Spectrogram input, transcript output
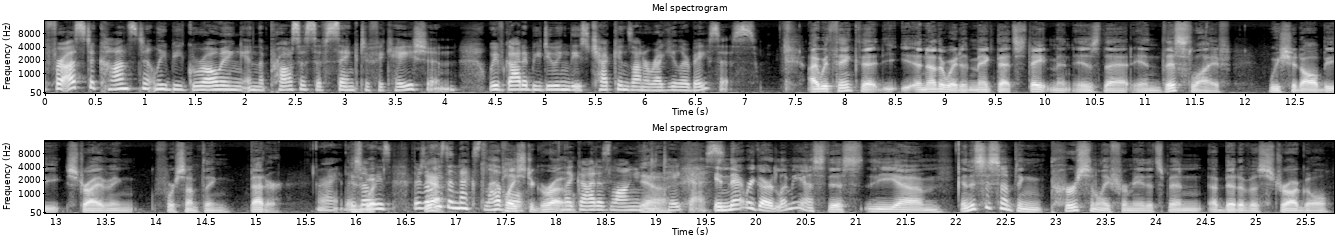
For us to constantly be growing in the process of sanctification, we've got to be doing these check ins on a regular basis. I would think that another way to make that statement is that in this life, we should all be striving for something better. Right. There's always what, there's yeah, always the next level place to grow that God is longing yeah. to take us. In that regard, let me ask this: the um, and this is something personally for me that's been a bit of a struggle.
